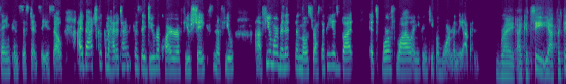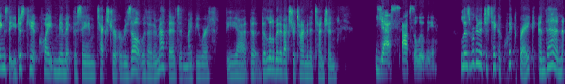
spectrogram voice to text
same consistency. So I batch cook them ahead of time because they do require a few shakes and a few a few more minutes than most recipes, but it's worthwhile and you can keep them warm in the oven. Right. I could see, yeah, for things that you just can't quite mimic the same texture or result with other methods, it might be worth the uh, the the little bit of extra time and attention. Yes, absolutely. Liz, we're going to just take a quick break. And then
